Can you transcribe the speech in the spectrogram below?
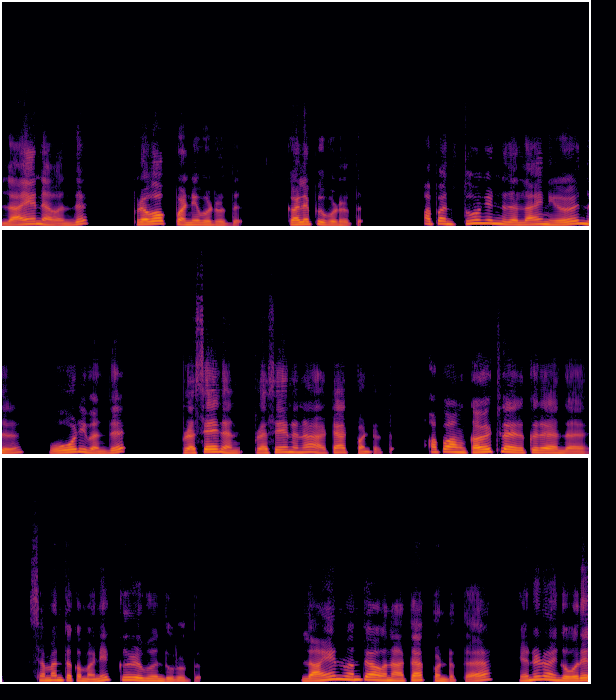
லயனை வந்து ப்ரொவோக் பண்ணி விடுறது கிளப்பி விடுறது. அப்போ அந்த தூங்கினத லைன் எழுந்து ஓடி வந்து பிரசேனன் பிரசேனனை அட்டாக் பண்ணுறது அப்போ அவன் கழுத்தில் இருக்கிற அந்த செமந்தக மணி கீழே விழுந்துடுறது லயன் வந்து அவனை அட்டாக் பண்ணுறத என்னடா இங்கே ஒரே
